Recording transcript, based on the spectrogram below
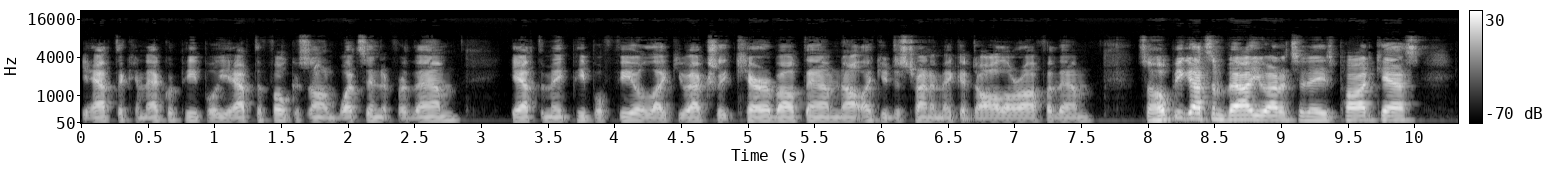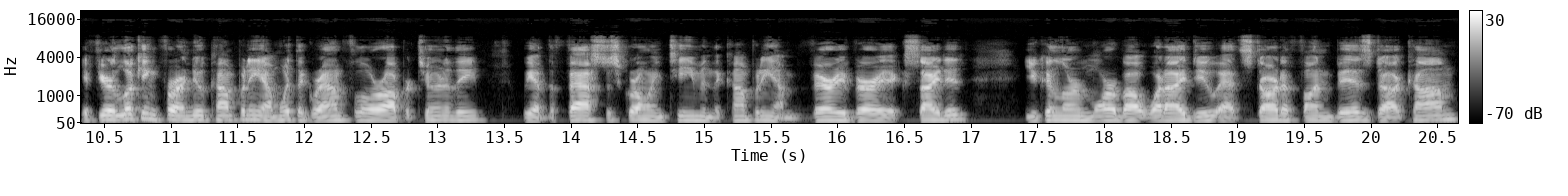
you have to connect with people, you have to focus on what's in it for them you have to make people feel like you actually care about them, not like you're just trying to make a dollar off of them. So hope you got some value out of today's podcast. If you're looking for a new company, I'm with the Ground Floor Opportunity. We have the fastest growing team in the company. I'm very, very excited. You can learn more about what I do at startafunbiz.com.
